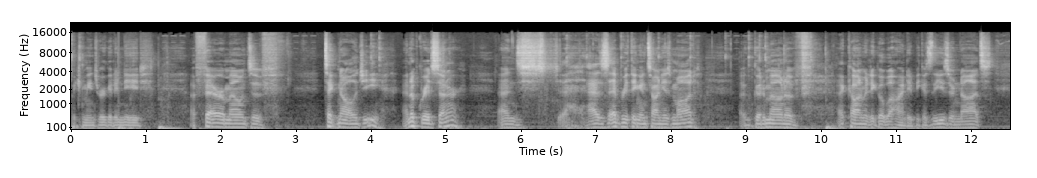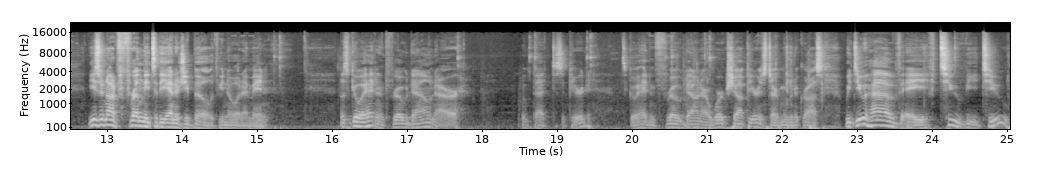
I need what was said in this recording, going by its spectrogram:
which means we're going to need a fair amount of technology, an upgrade center, and as everything in Tanya's mod, a good amount of economy to go behind it because these are not these are not friendly to the energy bill, if you know what I mean. Let's go ahead and throw down our. Oh, that disappeared. Let's go ahead and throw down our workshop here and start moving across. We do have a 2v2.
